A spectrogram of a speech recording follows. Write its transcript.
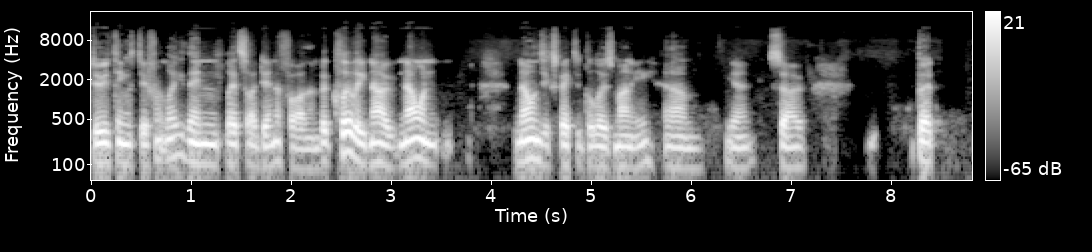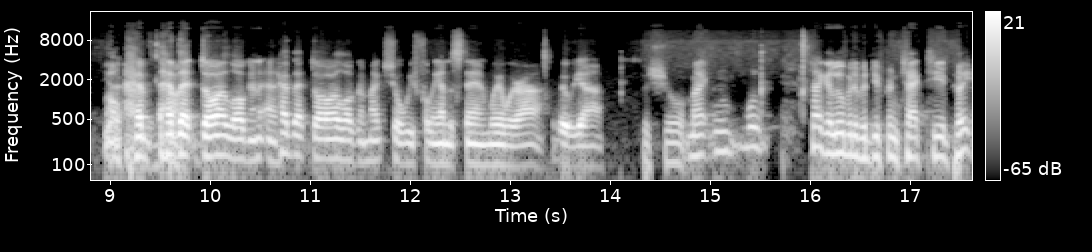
do things differently, then let's identify them. But clearly, no, no one, no one's expected to lose money. Um, yeah, so, but you know, have have that dialogue and, and have that dialogue and make sure we fully understand where we are, where we are. For sure, mate. And we'll take a little bit of a different tact here, Pete.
